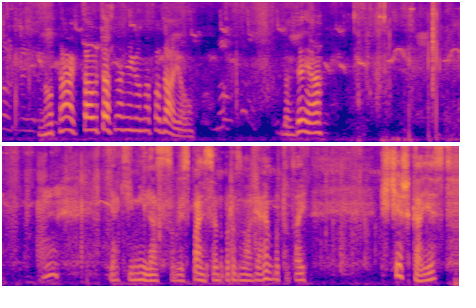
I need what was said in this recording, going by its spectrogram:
gorzej. No tak, cały czas na niego napadają. Do widzenia. Jaki milas sobie z Państwem porozmawiałem, bo tutaj ścieżka jest.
